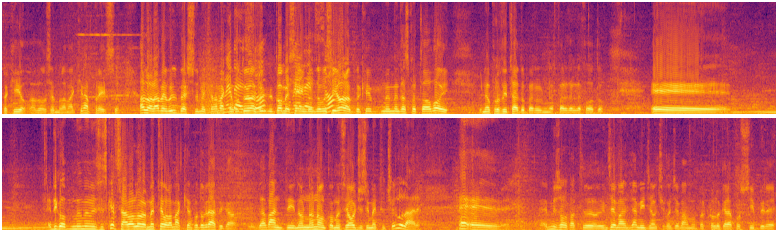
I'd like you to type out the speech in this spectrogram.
perché io avevo sempre la macchina appresso, allora avevo il verso di mettere la macchina fotografica come, come sempre, insomma, sì, ora perché mentre aspettavo voi ne ho approfittato per fare delle foto. E e dico, si scherzava, allora mettevo la macchina fotografica davanti, non, non come se oggi si mette il cellulare, e, e, e mi sono fatto, insieme agli amici, non ci facevamo per quello che era possibile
